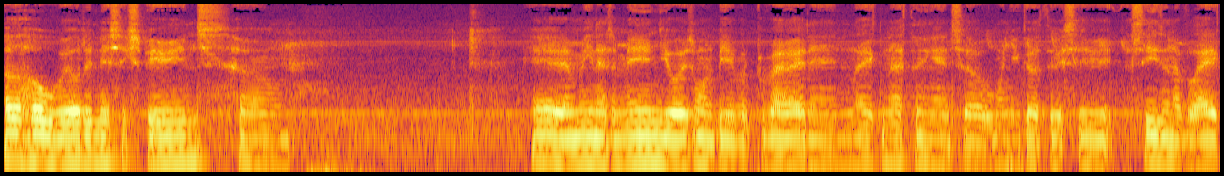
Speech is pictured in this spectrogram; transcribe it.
of the whole wilderness experience. Um, yeah, I mean, as a man, you always want to be able to provide and lack nothing. And so when you go through a season of lack,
